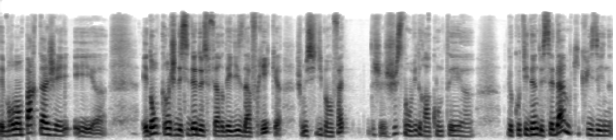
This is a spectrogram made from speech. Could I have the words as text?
vraiment partagé. Et, euh, et donc, quand j'ai décidé de faire des listes d'Afrique, je me suis dit, ben, en fait, j'ai juste envie de raconter euh, le quotidien de ces dames qui cuisinent.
